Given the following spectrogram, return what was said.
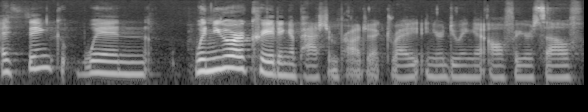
I think when when you are creating a passion project, right, and you're doing it all for yourself,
